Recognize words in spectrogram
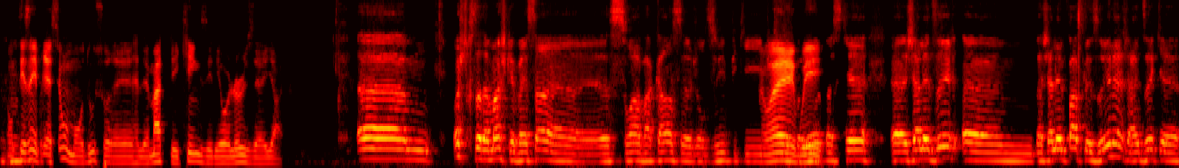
Donc, mm -hmm. tes impressions, mon doux, sur euh, le match des Kings et des Oilers hier? Euh, moi, je trouve ça dommage que Vincent euh, soit en vacances aujourd'hui puis qu'il ouais, oui. parce que euh, j'allais dire ben, j'allais le faire plaisir. J'allais dire que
